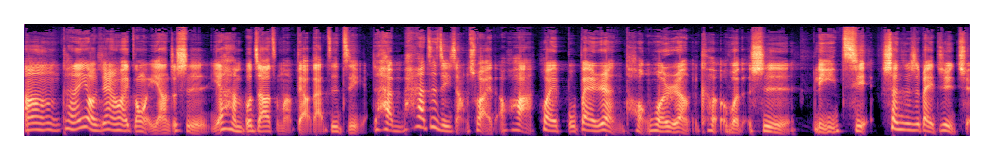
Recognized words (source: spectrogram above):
嗯，可能有些人会跟我一样，就是也很不知道怎么表达自己，很怕自己讲出来的话会不被认同或认可，或者是理解，甚至是被拒绝。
